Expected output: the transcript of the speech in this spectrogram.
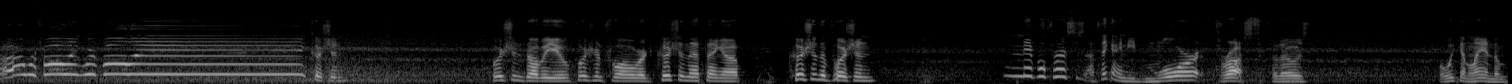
Oh, we're falling, we're falling! Cushion. Pushing W, pushing forward, cushion that thing up, cushion the pushing. Nipple thrusters. I think I need more thrust for those. But we can land them.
